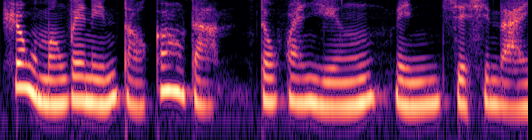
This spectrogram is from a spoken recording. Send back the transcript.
让我们为您祷告的，都欢迎您写信来。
